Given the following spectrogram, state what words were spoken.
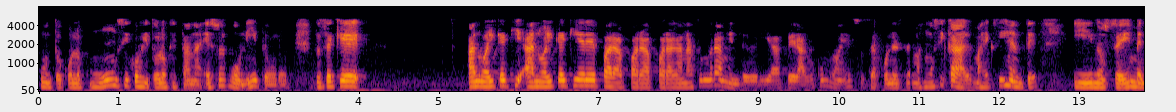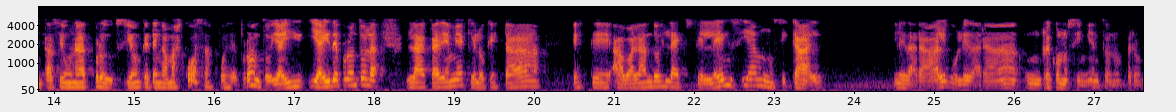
junto con los músicos y todos los que están ahí. Eso es bonito, bro. Entonces que anual que anual que quiere para para para ganarse un Grammy debería hacer algo como eso, o sea, ponerse más musical, más exigente y no sé, inventarse una producción que tenga más cosas, pues de pronto y ahí y ahí de pronto la la academia que lo que está este avalando es la excelencia musical le dará algo, le dará un reconocimiento, ¿no? Pero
